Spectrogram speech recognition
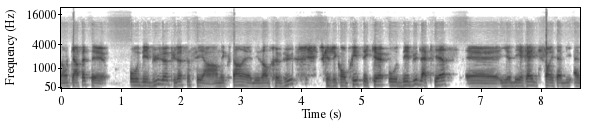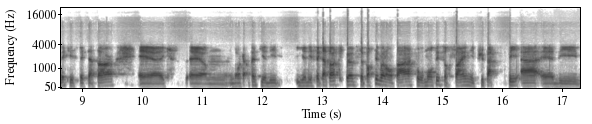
donc en fait, au début, là, puis là, ça c'est en, écoutant euh, des entrevues, ce que j'ai compris, c'est qu'au début de la pièce, euh, il y a des règles qui sont établies avec les spectateurs. Euh, donc, en fait, il y a des il y a des spectateurs qui peuvent se porter volontaires pour monter sur scène et puis participer à des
